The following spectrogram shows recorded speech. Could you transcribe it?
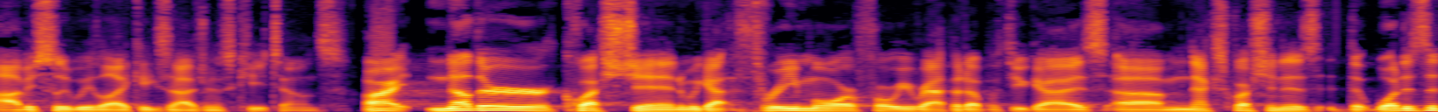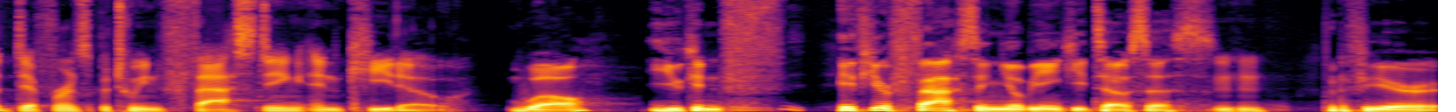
obviously we like exogenous ketones. All right, another question. We got three more before we wrap it up with you guys. Um, next question is that what is the difference between fasting and keto? Well, you can, f- if you're fasting, you'll be in ketosis. But if you're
